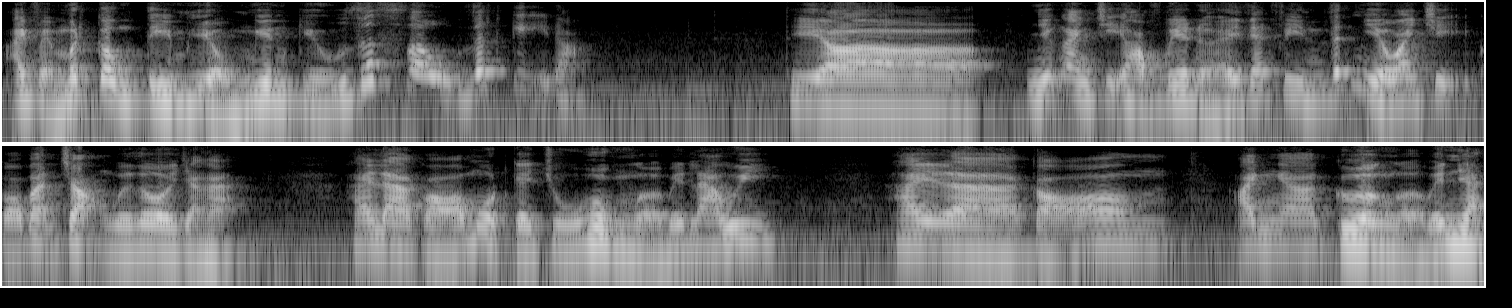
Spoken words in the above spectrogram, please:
Anh phải mất công tìm hiểu nghiên cứu rất sâu rất kỹ nó thì uh, những anh chị học viên ở AZFIN rất nhiều anh chị có bạn trọng vừa rồi chẳng hạn hay là có một cái chú Hùng ở bên La Uy hay là có anh à, Cường ở bên Nhật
